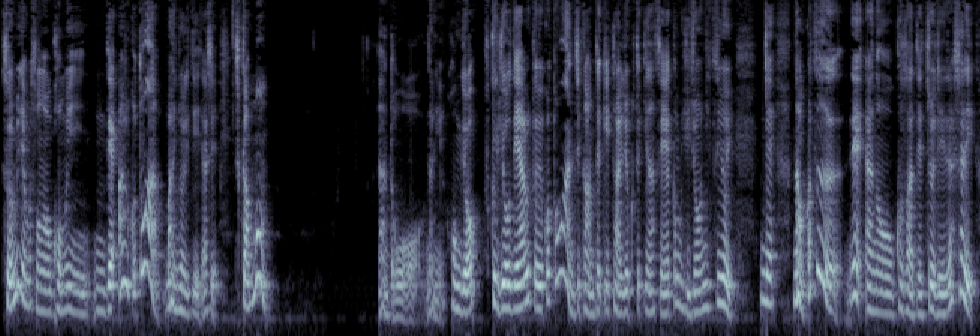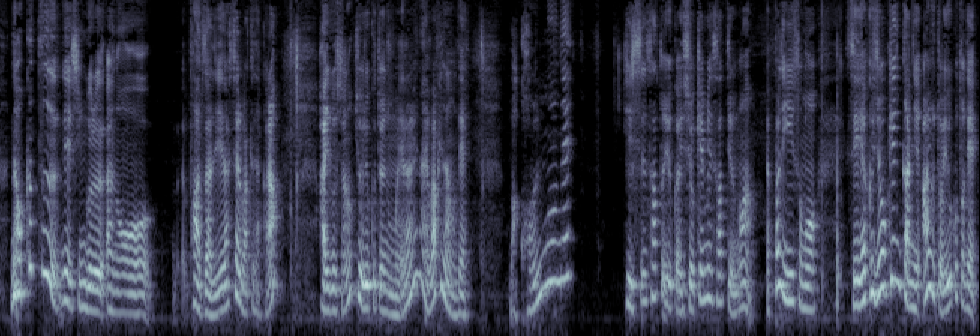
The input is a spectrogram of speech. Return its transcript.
そういう意味でもその公務員であることはマイノリティだし、しかも、なんと、何本業副業でやるということは、時間的、体力的な制約も非常に強い。で、なおかつ、ね、あの、子育て中でいらっしゃり、なおかつ、ね、シングル、あの、ファーザーでいらっしゃるわけだから、配偶者の協力というのも得られないわけなので、まあ、今後ね、必死さというか一生懸命さっていうのは、やっぱりその制約条件下にあるということで、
